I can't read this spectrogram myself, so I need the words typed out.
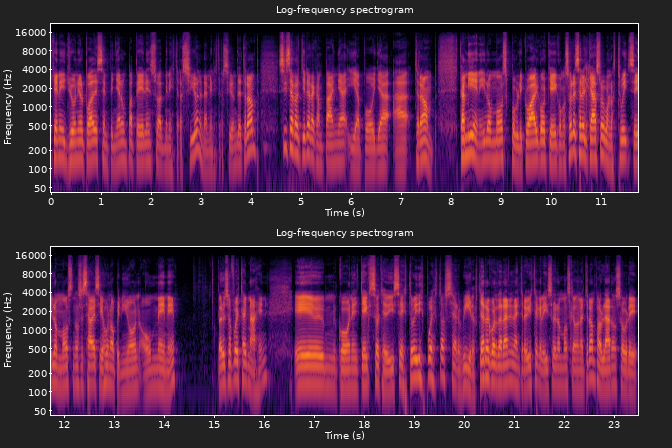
Kennedy Jr. pueda desempeñar un papel en su administración, en la administración de Trump, si se retira la campaña y apoya a Trump. También Elon Musk publicó algo que, como suele ser el caso con los tweets de Elon Musk, no se sabe si es una opinión o un meme, pero eso fue esta imagen. Em, con el texto que dice, estoy dispuesto a servir. Ustedes recordarán en la entrevista que le hizo Elon Musk a Donald Trump, hablaron sobre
